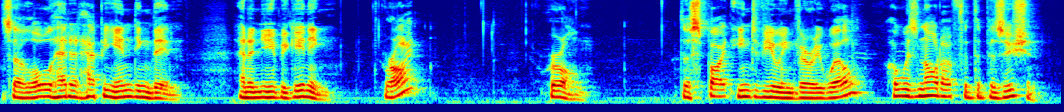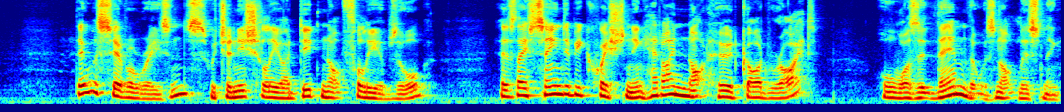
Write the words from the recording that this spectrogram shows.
So all had a happy ending then, and a new beginning. Right? Wrong. Despite interviewing very well, I was not offered the position. There were several reasons, which initially I did not fully absorb, as they seemed to be questioning had I not heard God right, or was it them that was not listening?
